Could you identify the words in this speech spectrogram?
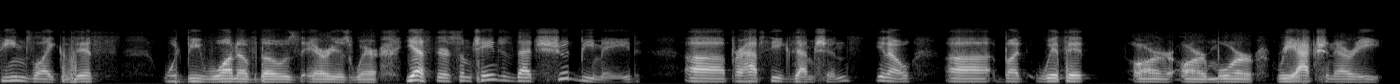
seems like this would be one of those areas where, yes, there's some changes that should be made, uh, perhaps the exemptions, you know, uh, but with it are are more reactionary,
